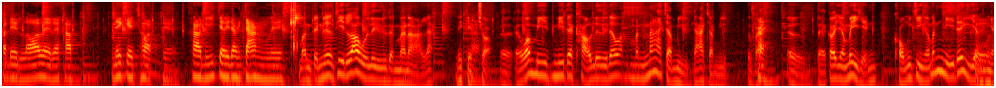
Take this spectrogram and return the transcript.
ประเด็นร้อนเลยนะครับเนเกช็อตเนี่ยคราวนี้เจอจังๆเลย มันเป็นเรื่องที่เล่าลือกันมานานแล้วนี่เก็ตครับช็อตเออแต่ว่ามีมีแต่ข่าวลือนะว่ามันน่าจะมีน่าจะมีถูกไหมใช่ เออแต่ก็ยังไม่เห็นของจริงอะมันมีได้ยังไง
